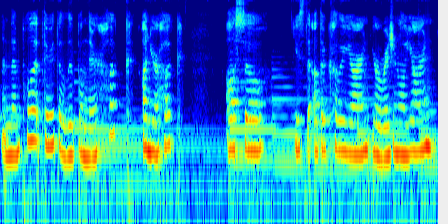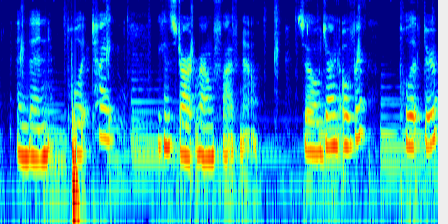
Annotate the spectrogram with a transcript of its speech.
and then pull it through the loop on their hook, on your hook. Also use the other color yarn, your original yarn, and then pull it tight. We can start round five now. So yarn over, pull it through,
